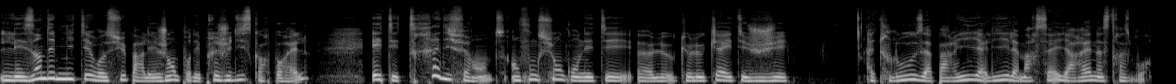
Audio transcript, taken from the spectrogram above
les indemnités reçues par les gens pour des préjudices corporels étaient très différentes en fonction qu'on était, euh, que le cas était jugé à Toulouse, à Paris, à Lille, à Marseille, à Rennes, à Strasbourg.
